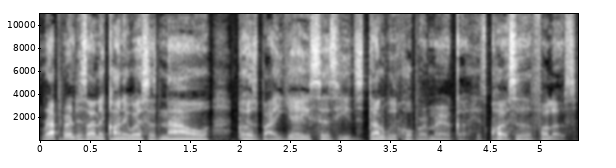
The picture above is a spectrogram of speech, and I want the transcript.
Rapper and designer Kanye West has now goes by Ye says he's done with corporate America. His quote says as follows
